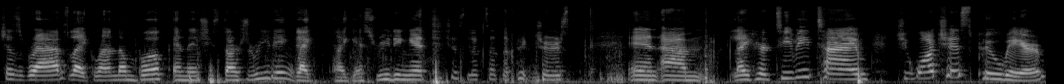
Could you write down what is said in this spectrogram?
just grabs like random book and then she starts reading, like I guess reading it. She just looks at the pictures. And um, like her TV time, she watches Pooh Bear.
